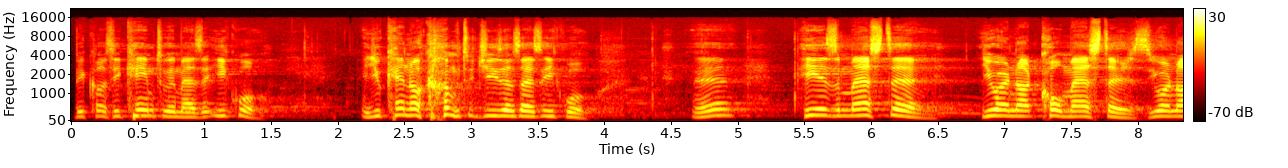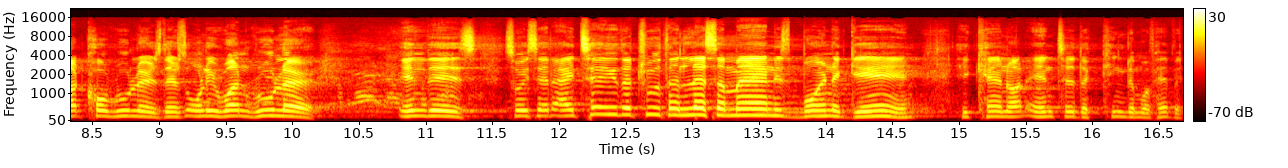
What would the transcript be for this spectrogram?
because he came to him as an equal. And you cannot come to Jesus as equal. Yeah? He is a master. You are not co masters. You are not co rulers. There's only one ruler in this. So he said, I tell you the truth, unless a man is born again, he cannot enter the kingdom of heaven.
